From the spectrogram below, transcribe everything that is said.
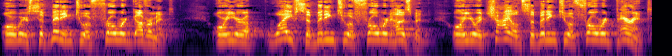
or we're submitting to a froward government or you're a wife submitting to a froward husband or you're a child submitting to a froward parent.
